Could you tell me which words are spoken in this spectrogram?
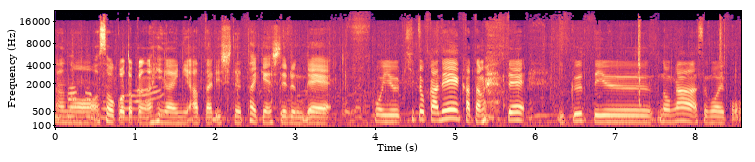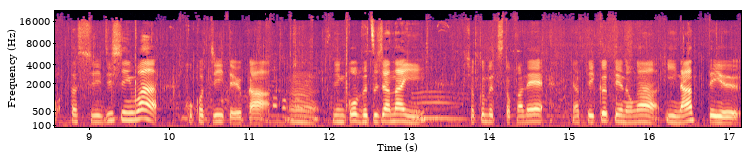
あの倉庫とかが被害に遭ったりして体験してるんでこういう木とかで固めていくっていうのがすごいこう私自身は心地いいというか、うん、人工物じゃない植物とかでやっていくっていうのがいいなっていう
